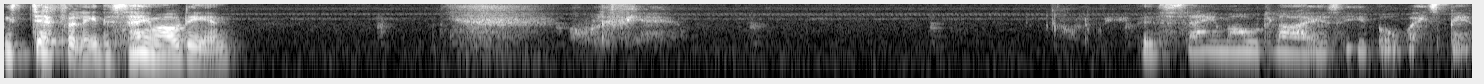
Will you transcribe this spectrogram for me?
He's definitely the same old Ian. All of you. All of you, the same old liars that you've always been.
